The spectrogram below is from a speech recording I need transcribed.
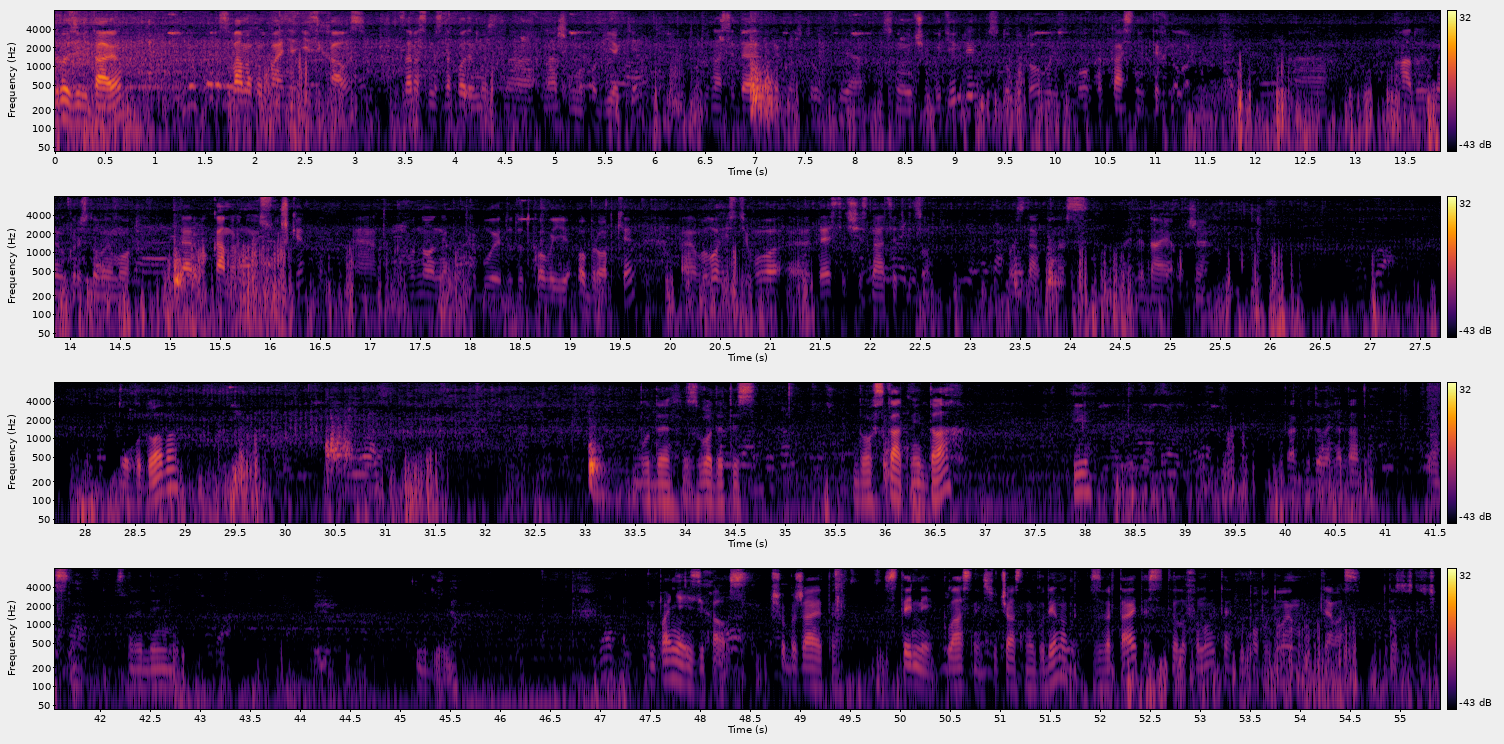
Друзі, вітаю! З вами компанія Easy House. Зараз ми знаходимося на нашому об'єкті. Тут у нас іде реконструкція існуючої будівлі з добудовою по каркасній технології. Е, Нагадую, ми використовуємо дерево камерної сушки, е, тому воно не потребує додаткової обробки. Е, Вологість його е, 10-16%. Ось так у нас виглядає вже добудова. Буде зводитись двоскатний дах і так буде виглядати власне всередині будівля. Компанія Easy House. Якщо бажаєте стильний, класний, сучасний будинок, звертайтесь, телефонуйте, побудуємо для вас. До зустрічі!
